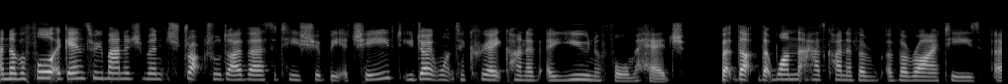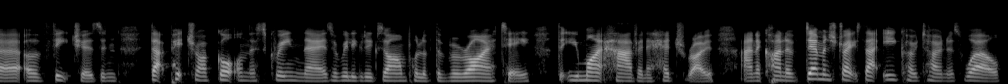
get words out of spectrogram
And number four, again, through management, structural diversity should be achieved. You don't want to create kind of a uniform hedge, but that, that one that has kind of a, a varieties uh, of features. And that picture I've got on the screen there is a really good example of the variety that you might have in a hedgerow. And it kind of demonstrates that ecotone as well.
